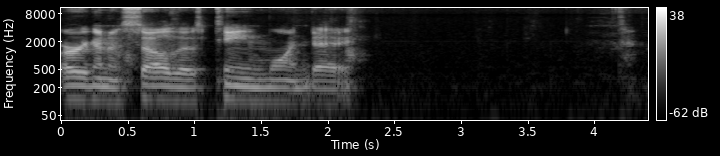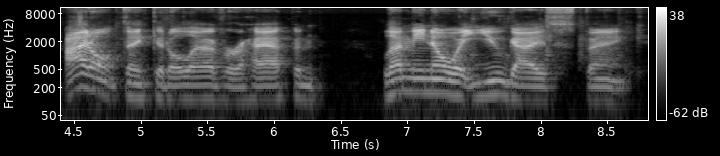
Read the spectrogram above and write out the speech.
are going to sell this team one day. I don't think it'll ever happen. Let me know what you guys think.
